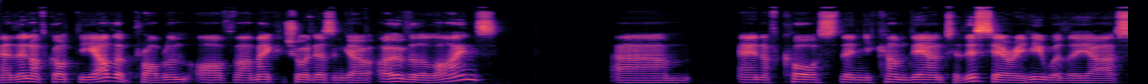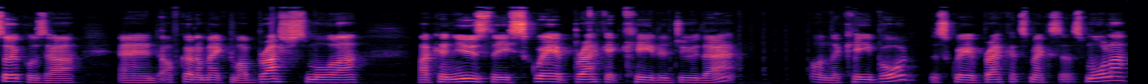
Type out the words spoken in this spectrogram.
And then I've got the other problem of uh, making sure it doesn't go over the lines. Um, and of course, then you come down to this area here where the uh, circles are, and I've got to make my brush smaller. I can use the square bracket key to do that on the keyboard. The square brackets makes it smaller.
